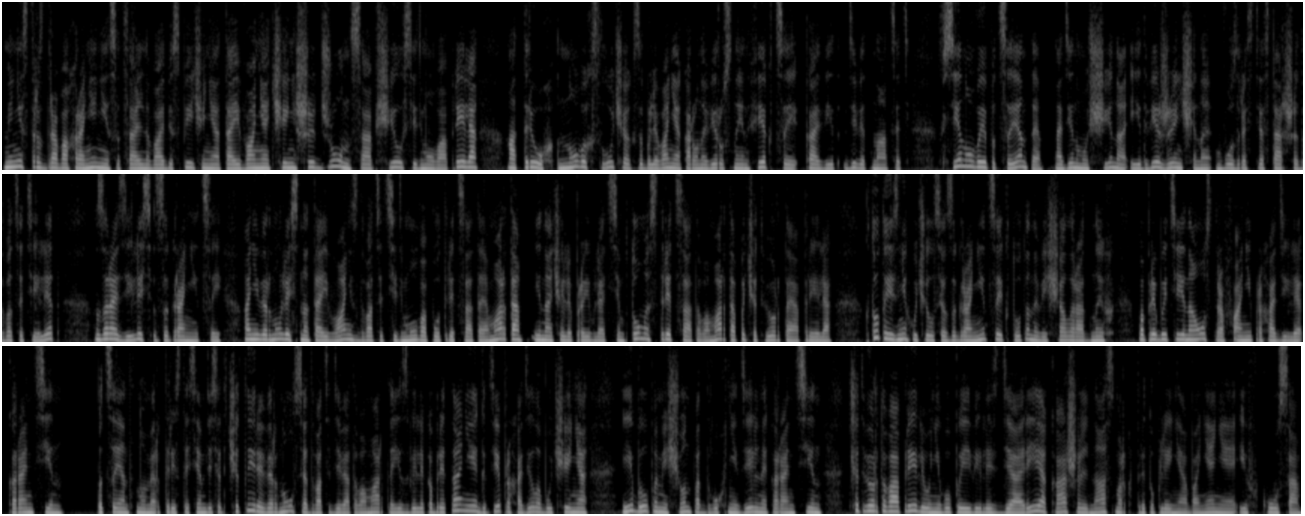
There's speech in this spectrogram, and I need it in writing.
Министр здравоохранения и социального обеспечения Тайваня Чен Ши Джун сообщил 7 апреля о трех новых случаях заболевания коронавирусной инфекцией COVID-19. Все новые пациенты, один мужчина и две женщины в возрасте старше 20 лет, заразились за границей. Они вернулись на Тайвань с 27 по 30 марта и начали проявлять симптомы с 30 марта по 4 апреля. Кто-то из них учился за границей, кто-то навещал родных. По прибытии на остров они проходили карантин. Пациент номер 374 вернулся 29 марта из Великобритании, где проходил обучение, и был помещен под двухнедельный карантин. 4 апреля у него появились диарея, кашель, насморк, притупление обоняния и вкуса.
